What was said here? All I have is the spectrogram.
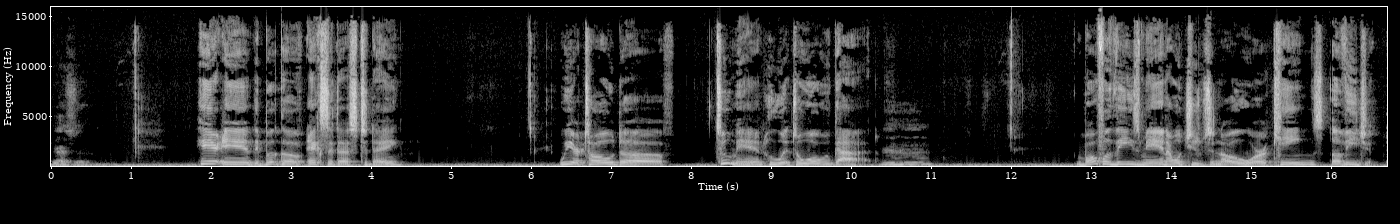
Yes, sir. Here in the book of Exodus today, we are told of two men who went to war with God. Mm-hmm. Both of these men, I want you to know, were kings of Egypt.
